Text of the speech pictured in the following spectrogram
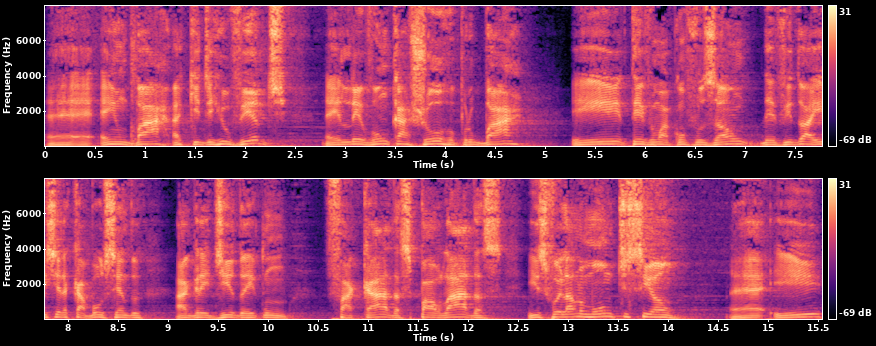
é, em um bar aqui de Rio Verde. Ele levou um cachorro pro bar e teve uma confusão. Devido a isso, ele acabou sendo agredido aí com facadas, pauladas. Isso foi lá no Monte Sião. É, e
